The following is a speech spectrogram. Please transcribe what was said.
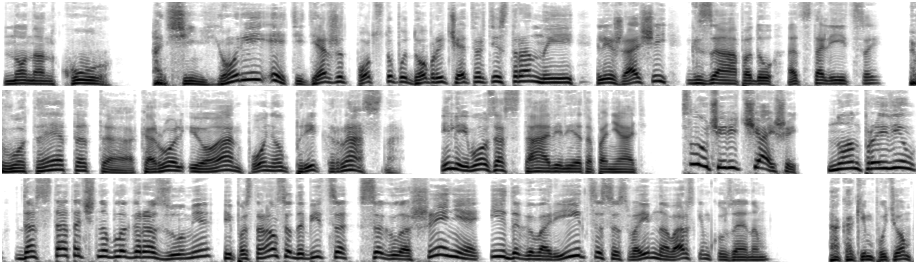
Нонанкур. А сеньории эти держат подступы доброй четверти страны, лежащей к западу от столицы. Вот это-то король Иоанн понял прекрасно. Или его заставили это понять. Случай редчайший, но он проявил достаточно благоразумия и постарался добиться соглашения и договориться со своим наварским кузеном. А каким путем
